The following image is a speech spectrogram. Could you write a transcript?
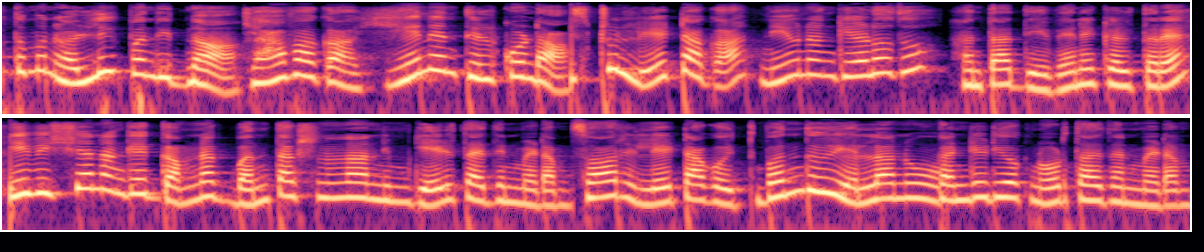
ಪುರುಷೋತ್ತಮನ್ ಹಳ್ಳಿಗ್ ಬಂದಿದ್ನಾ? ಯಾವಾಗ? ಏನೇನ್ ತಿಳ್ಕೊಂಡ? ಇಷ್ಟು ಲೇಟ್ ಆಗ ನೀವ್ ನಂಗೆ ಹೇಳೋದು? ಅಂತ ದೇವೇನೆ ಕೇಳ್ತಾರೆ. ಈ ವಿಷಯ ನಂಗೆ ಗಮನಕ್ ಬಂದ ತಕ್ಷಣ ನಾನ್ ನಿಮ್ಗೆ ಹೇಳ್ತಾ ಇದೀನಿ ಮೇಡಮ್ ಸಾರಿ ಲೇಟ್ ಆಗೋಯ್ತು. ಬಂದು ಎಲ್ಲಾನು ಕಂಡಿಡಿಯೋಕ್ ನೋಡ್ತಾ ಇದ್ದಾನೆ ಮೇಡಮ್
